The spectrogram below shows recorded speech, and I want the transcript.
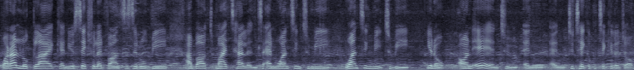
what I look like and your sexual advances. It will be about my talent and wanting to me wanting me to be, you know, on air and to and and to take a particular job.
